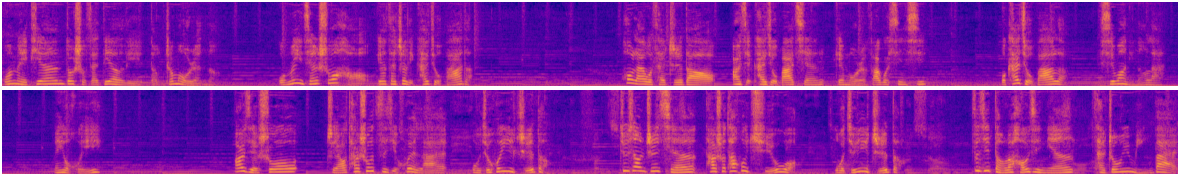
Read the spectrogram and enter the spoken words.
我每天都守在店里等着某人呢。我们以前说好要在这里开酒吧的。”后来我才知道，二姐开酒吧前给某人发过信息：“我开酒吧了，希望你能来。”没有回应。二姐说：“只要他说自己会来，我就会一直等。就像之前他说他会娶我，我就一直等。自己等了好几年，才终于明白，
